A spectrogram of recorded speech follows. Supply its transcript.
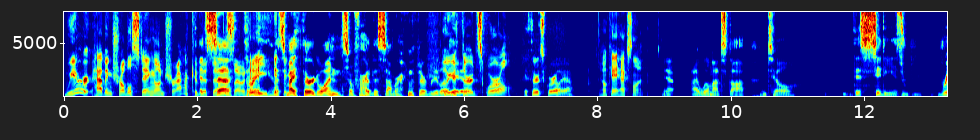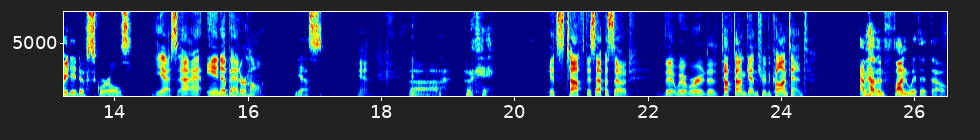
we are having trouble staying on track this it's uh, episode. three. hey? That's my third one so far this summer that I've oh, your third squirrel. Your third squirrel. Yeah, Okay, excellent. Yeah, I will not stop until this city is ridded of squirrels. Yes, uh, in a better home. Yes. Yeah. Uh, okay. It's tough this episode. That we're we're at a tough time getting through the content. I'm having fun with it though.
